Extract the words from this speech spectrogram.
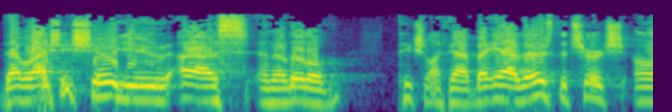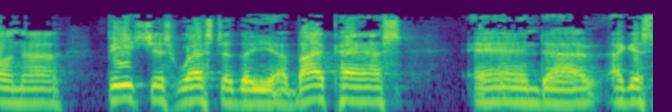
that will actually show you us in a little picture like that. But yeah, there's the church on uh, beach just west of the uh, bypass, and uh, I guess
